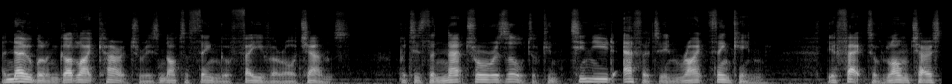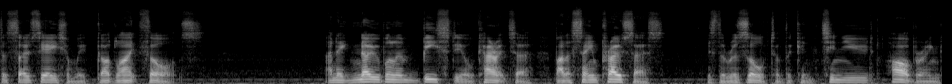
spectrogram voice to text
A noble and godlike character is not a thing of favour or chance, but is the natural result of continued effort in right thinking, the effect of long cherished association with godlike thoughts. An ignoble and bestial character, by the same process, is the result of the continued harbouring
